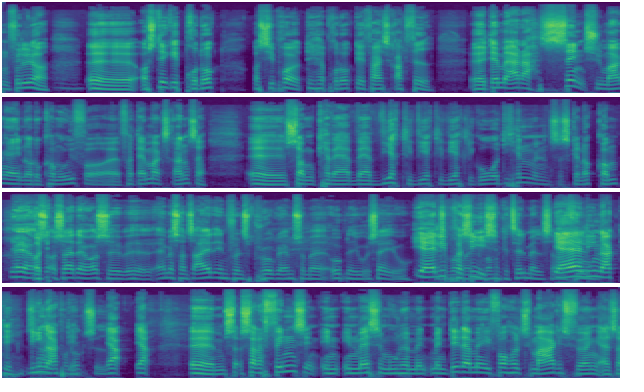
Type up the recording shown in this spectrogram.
2.000 følgere, øh, og stikke et produkt, og sige, prøv, det her produkt det er faktisk ret fedt. Øh, dem er der sindssygt mange af, når du kommer ud for, øh, for Danmarks grænser, øh, som kan være, være virkelig, virkelig, virkelig gode, og de henvendelser skal nok komme. Ja, ja, og, Og så, og så er der jo også øh, Amazons eget influencer-program, som er åbnet i USA jo. Ja, lige Altså, hvor Man, præcis. hvor man kan tilmelde sig. Ja, lige nøjagtigt. Lige nøjagtigt. Ja, ja. Øhm, så, så der findes en, en, en masse muligheder, men, men det der med i forhold til markedsføring, altså,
